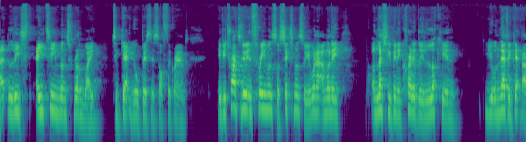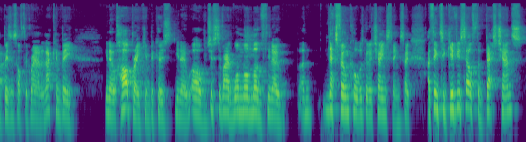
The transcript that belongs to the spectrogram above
at least 18 months runway to get your business off the ground. If you try to do it in three months or six months or you run out of money, unless you've been incredibly lucky and you will never get that business off the ground. And that can be you know, heartbreaking because, you know, oh, just if I had one more month, you know, next phone call was going to change things. So I think to give yourself the best chance,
